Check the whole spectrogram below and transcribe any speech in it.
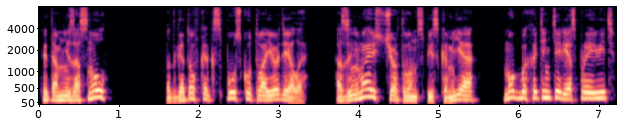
«Ты там не заснул? Подготовка к спуску — твое дело. А занимаюсь чертовым списком я. Мог бы хоть интерес проявить».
